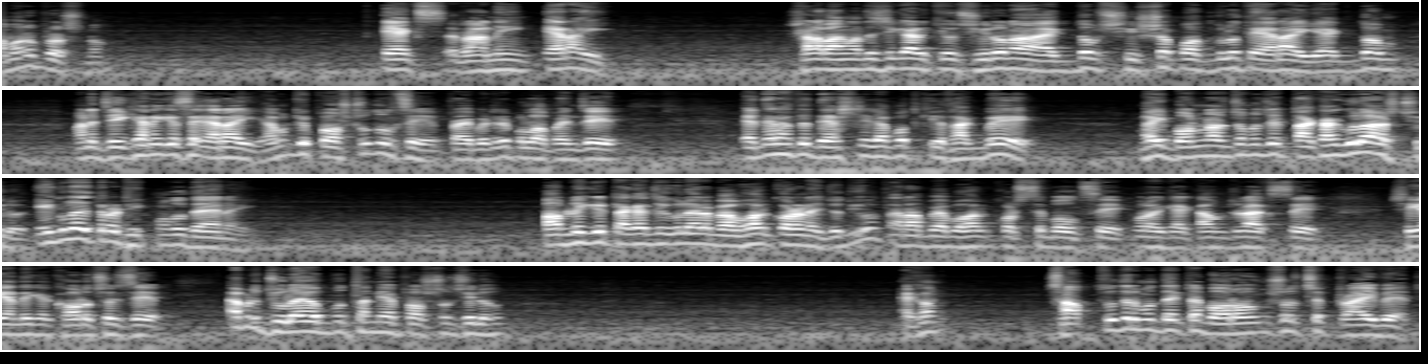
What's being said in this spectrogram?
আমারও প্রশ্ন। এক্স রানিং এরাই। সারা বাংলাদেশে আর কেউ ছিল না? একদম শীর্ষ পদগুলোতে এরাই, একদম মানে যেখানে গেছে এরাই। এমনকি প্রশ্ন তুলছে প্রাইভেটের পোলাপেন যে, এদের হাতে দেশ নিরাপদ কে থাকবে? ভাই, বন্যার জন্য যে টাকাগুলো আসছিল, এগুলোই তারা ঠিক মতো দেয় নাই। পাবলিকের টাকা যেগুলো এরা ব্যবহার করে নাই, যদিও তারা ব্যবহার করছে, বলছে, কোনো এক অ্যাকাউন্টে রাখছে, সেখান থেকে খরচ হয়েছে। তারপরে জুলাই অভ্যুত্থান নিয়ে প্রশ্ন ছিল। এখন ছাত্রদের মধ্যে একটা বড় অংশ হচ্ছে প্রাইভেট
